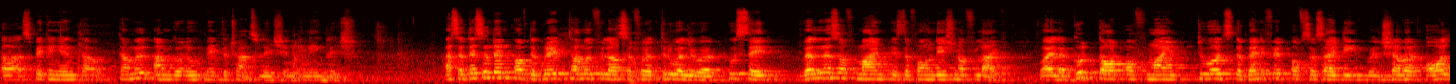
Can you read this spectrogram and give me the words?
uh, speaking in Ta- Tamil, I'm going to make the translation in English. As a descendant of the great Tamil philosopher Thiruvalluvar, who said, Wellness of mind is the foundation of life, while a good thought of mind towards the benefit of society will shower all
